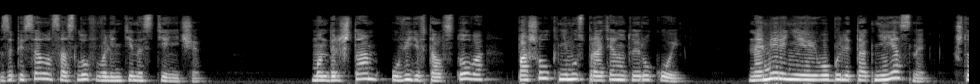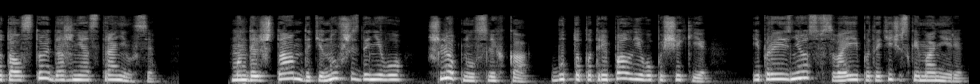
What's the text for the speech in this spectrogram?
записала со слов Валентина Стенича. Мандельштам, увидев Толстого, пошел к нему с протянутой рукой. Намерения его были так неясны, что Толстой даже не отстранился – Мандельштам, дотянувшись до него, шлепнул слегка, будто потрепал его по щеке и произнес в своей патетической манере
